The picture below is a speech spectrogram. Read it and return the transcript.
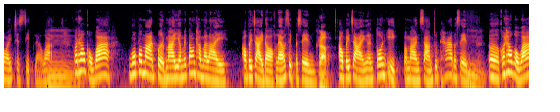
2570 แล้วอะอืมก็เท่ากับว่า งบประมาณเปิดมายังไม่ต้องทำอะไร เอาไปจ่ายดอกแล้ว 10%ครับเอาไปจ่ายเงินต้นอีกประมาณ 3.5%เออก็เท่ากับว่า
